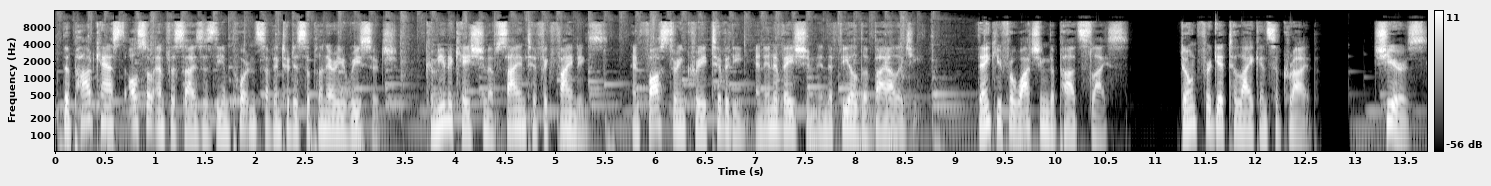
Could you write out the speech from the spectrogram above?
The podcast also emphasizes the importance of interdisciplinary research, communication of scientific findings, and fostering creativity and innovation in the field of biology. Thank you for watching the Pod Slice. Don't forget to like and subscribe. Cheers!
